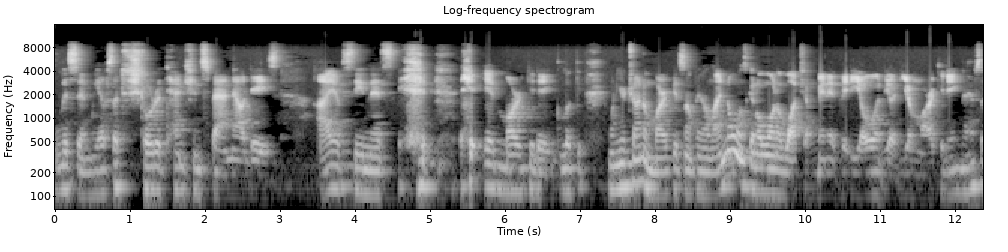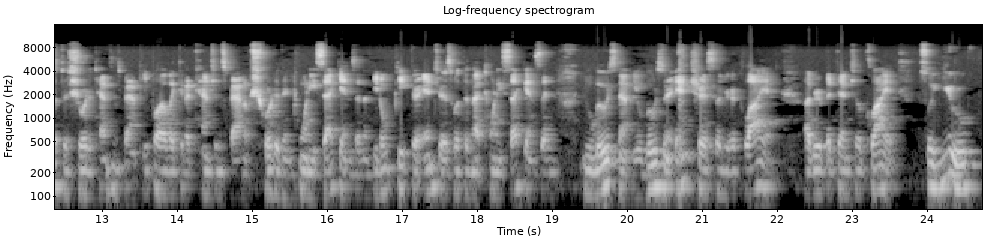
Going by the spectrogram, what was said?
listen. We have such a short attention span nowadays. I have seen this in marketing. Look, when you're trying to market something online, no one's gonna want to watch a minute video and you're marketing. They have such a short attention span. People have like an attention span of shorter than 20 seconds, and if you don't pique their interest within that 20 seconds, then you lose them. You lose their interest of your client, of your potential client. So you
